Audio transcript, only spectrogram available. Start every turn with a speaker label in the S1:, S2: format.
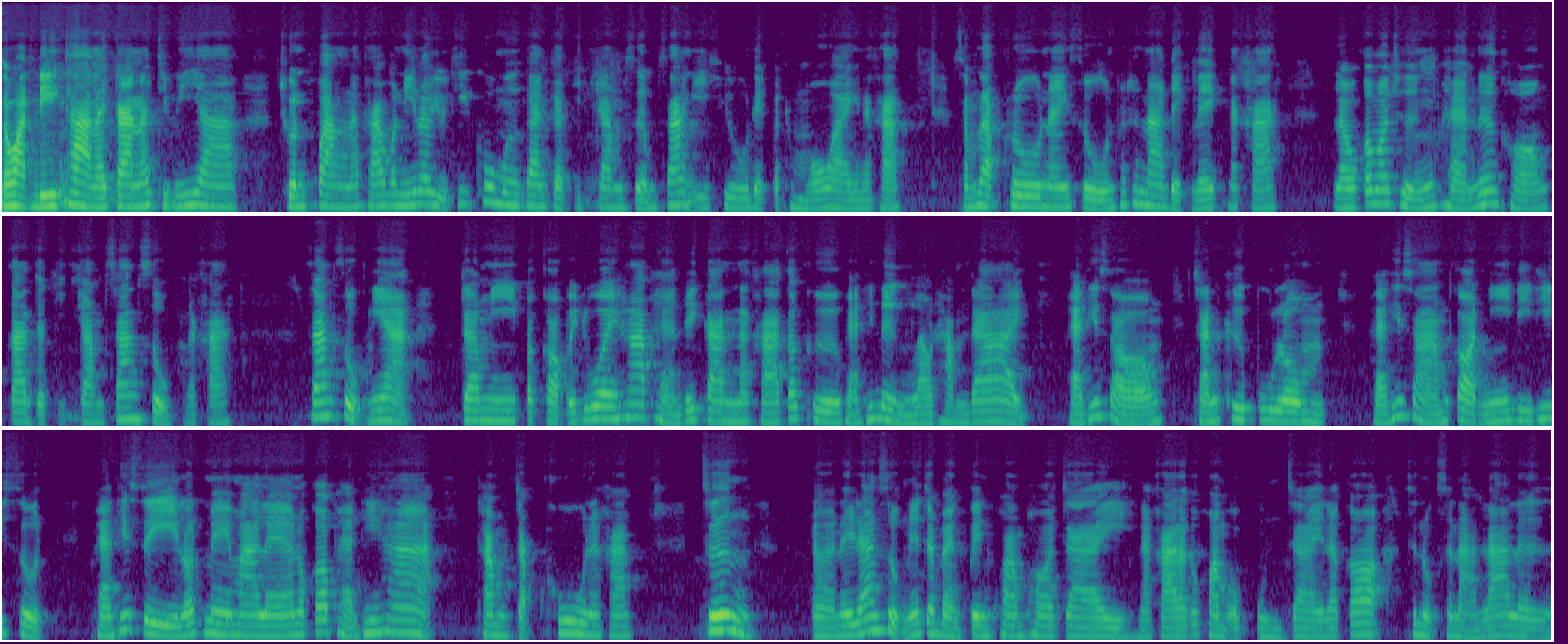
S1: สวัสดีค่ะ รายการนักจิตวิทยาชวนฟังนะคะ วันนี้เราอยู่ที่คู่มือการจัดกิจกรรมเสริมสร้าง EQ เด็กปฐมวัยนะคะสำหรับครูในศูนย์พัฒนาเด็กเล็กนะคะ เราก็มาถึงแผนเรื่องของการจัดกิจกรรมสร้างสุขนะคะ สร้างสุขเนี่ยจะมีประกอบไปด้วย 5 แผนด้วยกันนะคะ ก็คือแผนที่ 1 เราทำได้ แผนที่ 2 ฉันคือปูลม แผนที่ 3กอดนี้ดีที่สุด แผนที่ 4 รถเมย์มาแล้ว แล้วก็แผนที่ 5 คำจับคู่นะคะ ซึ่งในด้านสุขนี้จะแบ่งเป็นความพอใจนะคะ แล้วก็ความอบอุ่นใจแล้วก็สนุกสนานล่าเริง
